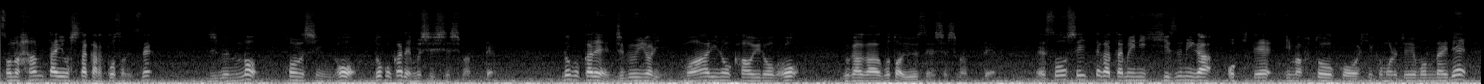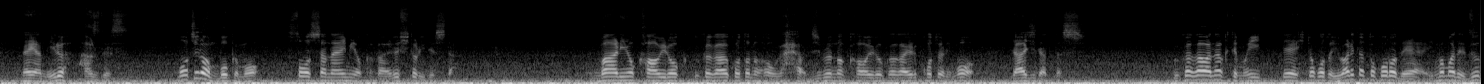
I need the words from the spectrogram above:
その反対をしたからこそですね。自分の本心をどこかで無視してしまってどこかで自分より周りの顔色を伺うことを優先してしまってそうしていったがために歪みが起きて今不登校引きこもりという問題で悩んでいるはずです。もちろん僕もそうした悩みを抱える一人でした。周りの顔色を伺うことの方が自分の顔色を伺えることよりも大事だったし伺わなくてもいいって一言言われたところで今までずっ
